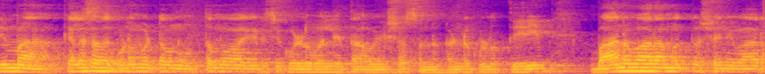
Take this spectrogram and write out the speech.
ನಿಮ್ಮ ಕೆಲಸದ ಗುಣಮಟ್ಟವನ್ನು ಉತ್ತಮವಾಗಿರಿಸಿಕೊಳ್ಳುವಲ್ಲಿ ತಾವು ಯಶಸ್ಸನ್ನು ಕಂಡುಕೊಳ್ಳುತ್ತೀರಿ. ಭಾನುವಾರ ಮತ್ತು ಶನಿವಾರ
